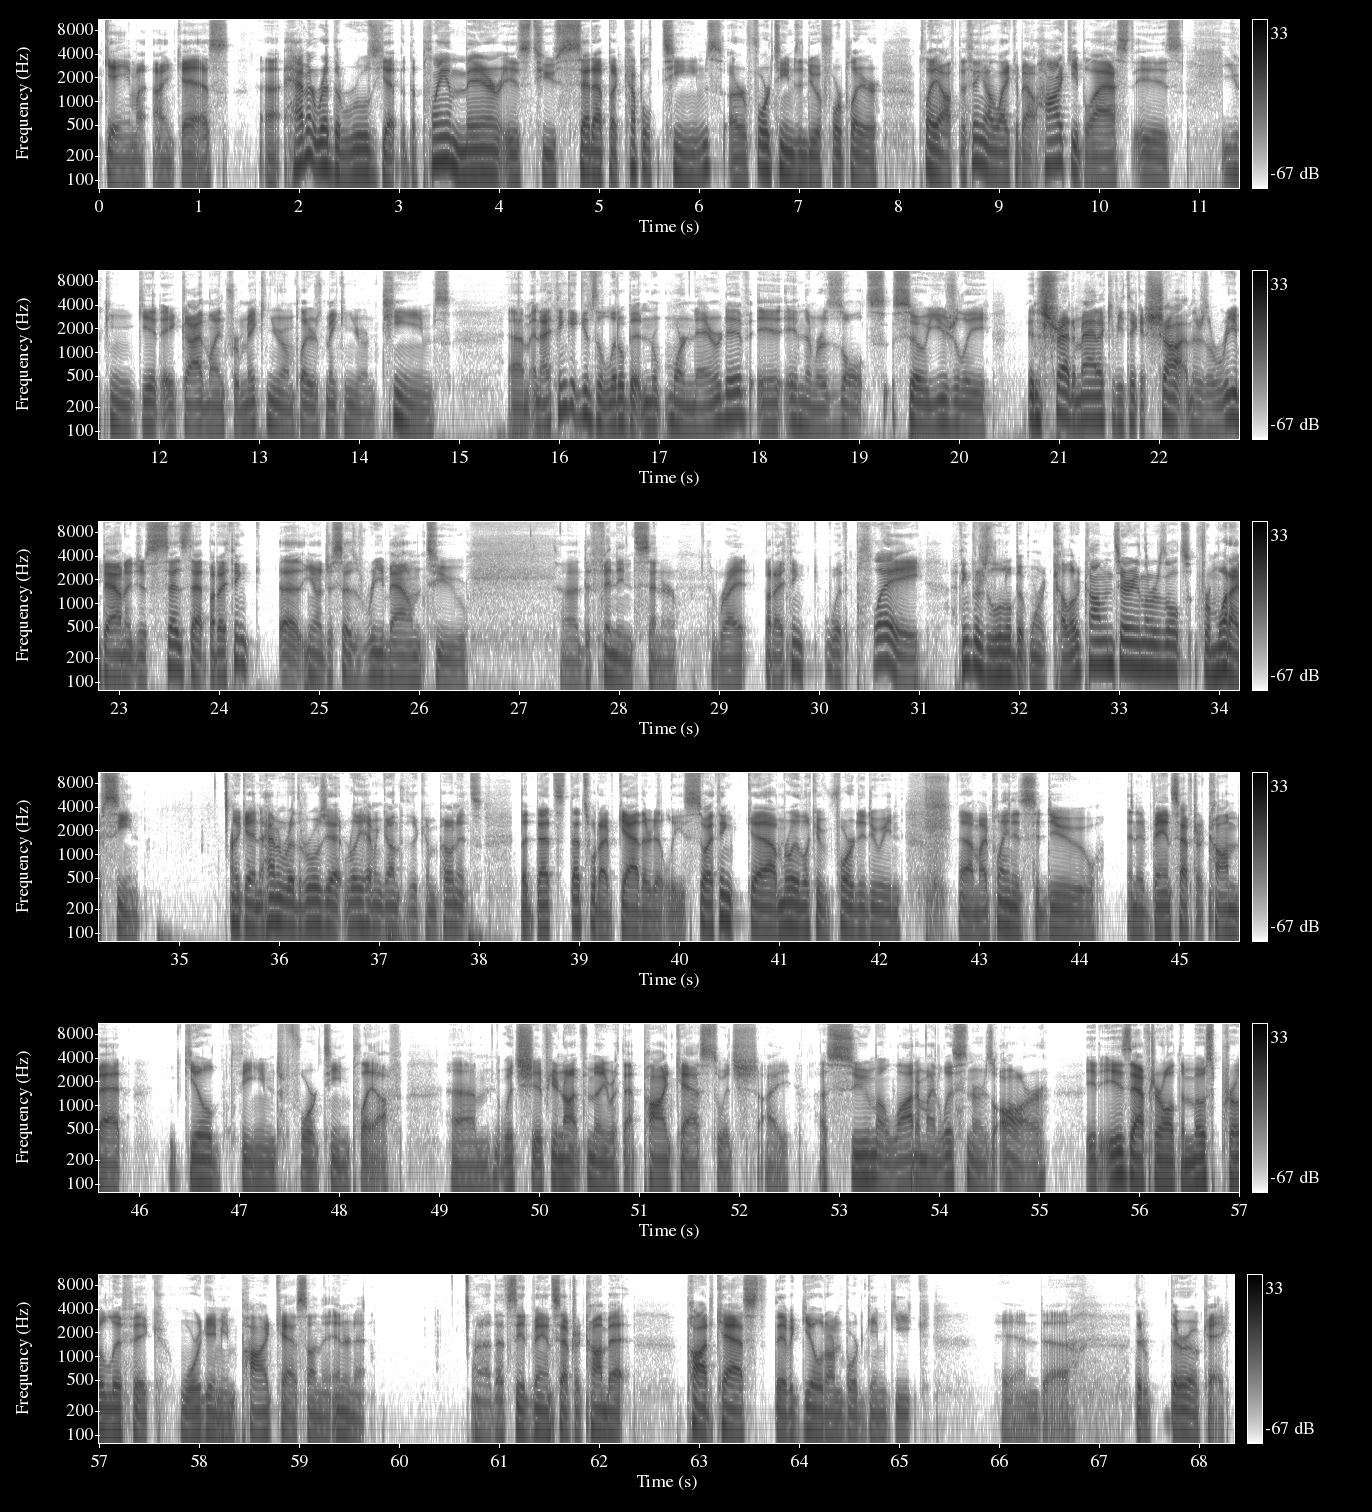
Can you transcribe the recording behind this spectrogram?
game, I guess. Uh, haven't read the rules yet, but the plan there is to set up a couple teams or four teams and do a four player playoff. The thing I like about Hockey Blast is you can get a guideline for making your own players, making your own teams. Um, and I think it gives a little bit more narrative in, in the results. So usually in Strat-O-Matic, if you take a shot and there's a rebound, it just says that. But I think uh, you know it just says rebound to uh, defending center, right? But I think with play, I think there's a little bit more color commentary in the results from what I've seen. Again, I haven't read the rules yet. Really haven't gone through the components, but that's that's what I've gathered at least. So I think uh, I'm really looking forward to doing. Uh, my plan is to do an advance after combat guild themed 14 playoff. Um, which, if you're not familiar with that podcast, which I assume a lot of my listeners are, it is, after all, the most prolific wargaming podcast on the internet. Uh, that's the Advanced After Combat podcast. They have a guild on Board Game Geek, and uh, they're they're okay.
